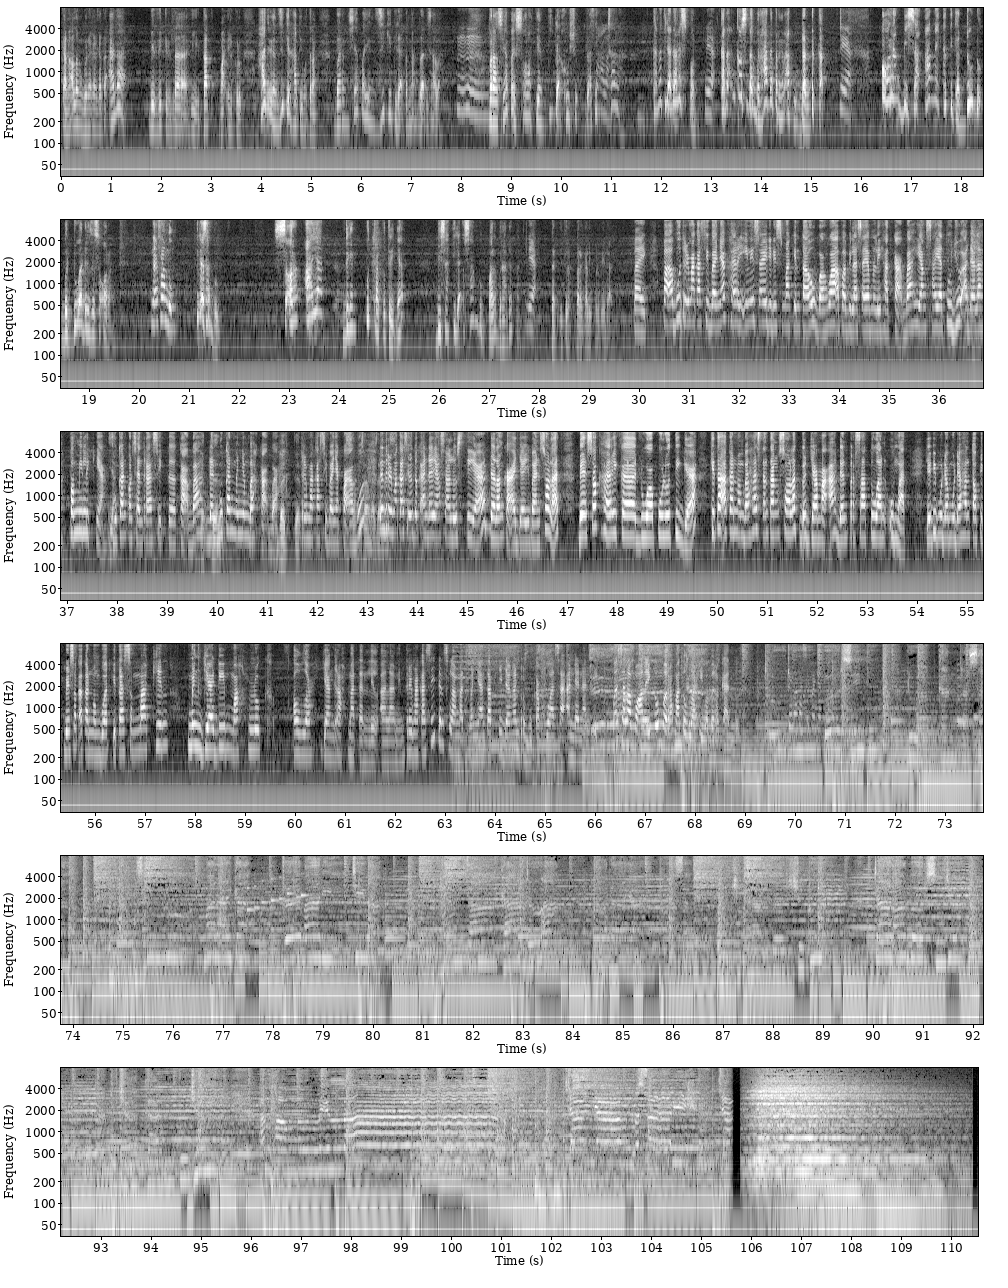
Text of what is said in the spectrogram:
Karena Allah menggunakan kata ala bizikrillahi tatma'il qulub. Hanya dengan zikir hatimu tenang. Barang siapa yang zikir tidak tenang berarti salah. Barang siapa yang sholat yang tidak khusyuk berarti salah. Karena tidak ada respon. Iya. Karena engkau sedang berhadapan dengan aku dan dekat. Iya. Orang bisa aneh ketika duduk berdua dengan seseorang. Nggak sambung. Tidak sambung. Seorang ayah dengan putra putrinya bisa tidak sambung pada berhadapan. Iya. Dan itulah barangkali perbedaan. Baik, Pak Abu terima kasih banyak. Hari ini saya jadi semakin tahu bahwa apabila saya melihat Ka'bah yang saya tuju adalah pemiliknya, Ya. bukan konsentrasi ke Ka'bah dan bukan menyembah Ka'bah. Terima kasih banyak Pak Abu Sama-sama, dan Zainal. terima kasih untuk Anda yang selalu setia dalam keajaiban sholat. Besok hari ke-23 kita akan membahas tentang sholat berjamaah dan persatuan umat. Jadi mudah-mudahan topik besok akan membuat kita semakin menjadi makhluk Allah yang rahmatan lil alamin. Terima kasih dan selamat menyantap hidangan berbuka puasa Anda nanti. Wassalamualaikum warahmatullahi wabarakatuh. Terima kasih banyak. Bersimpu, luapkan sujud. Ucapkan puji.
